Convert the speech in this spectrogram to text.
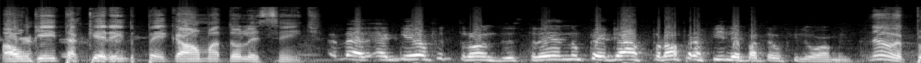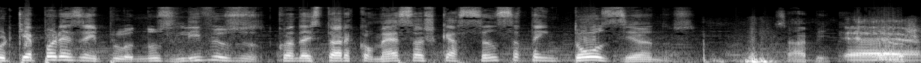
alguém tá querendo pegar uma adolescente. É, é Game of Thrones, o estranho é não pegar a própria filha pra ter um filho homem. Não, é porque, por exemplo, nos livros, quando a história começa, acho que a Sansa tem 12 anos, sabe? É,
